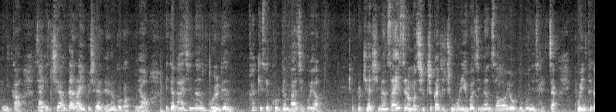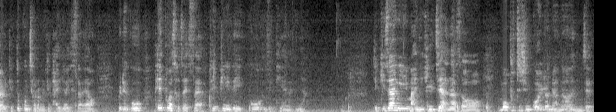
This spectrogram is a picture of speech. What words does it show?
그러니까 자기 취향 따라 입으셔야 되는 것 같고요. 밑에 바지는 골든 카키색 골든 바지고요. 이렇게 하시면 사이즈는 뭐 7주까지 충분히 입어지면서 이 부분이 살짝 포인트가 이렇게 뚜껑처럼 이렇게 달려 있어요. 그리고 테이프가 젖어 있어요. 테이핑이 돼 있고 이제 뒤에는 그냥 이제 기장이 많이 길지 않아서 뭐 부츠 신고 이러면은 이제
